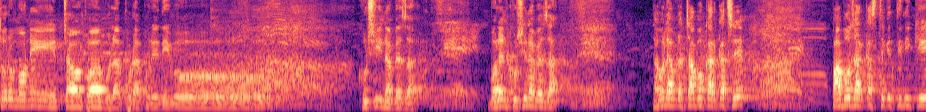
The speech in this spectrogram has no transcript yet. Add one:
তোর মনের চাওয়া পাওয়া গুলা পুরা করে দিব। খুশি না বেজার? বলেন, খুশি না বেজার? তাহলে আমরা চাবো কার কাছে? পাবো যার কাছ থেকে। তিনি কে?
